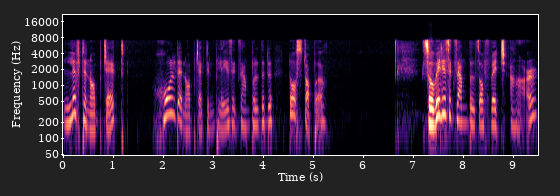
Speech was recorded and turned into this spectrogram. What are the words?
Lift an object, hold an object in place, example the door stopper. So various examples of wedge are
